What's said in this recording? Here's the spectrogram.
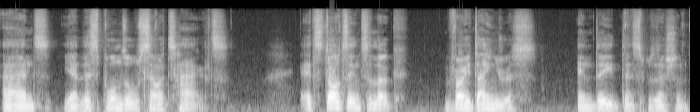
And yeah, this pawn's also attacked it's starting to look very dangerous indeed, this position.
